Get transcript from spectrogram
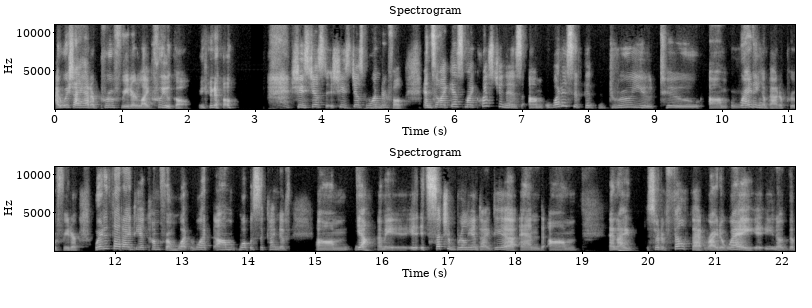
I wish I had a proofreader like Fuyuko, you know? she's just she's just wonderful and so i guess my question is um, what is it that drew you to um, writing about a proofreader where did that idea come from what what um, what was the kind of um, yeah i mean it, it's such a brilliant idea and um, and I sort of felt that right away. It, you know, the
